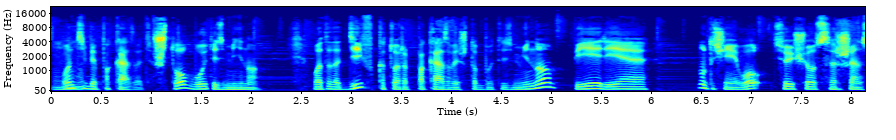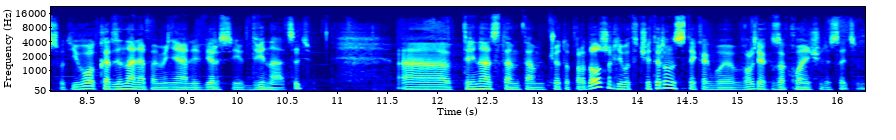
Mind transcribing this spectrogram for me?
он Мгм. тебе показывает, что будет изменено. Вот этот div, который показывает, что будет изменено, Ну, точнее, его все еще совершенствуют. Его кардинально поменяли в версии 12. А, в 13 там что-то продолжили, вот в 14 как бы вроде как закончили с этим.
